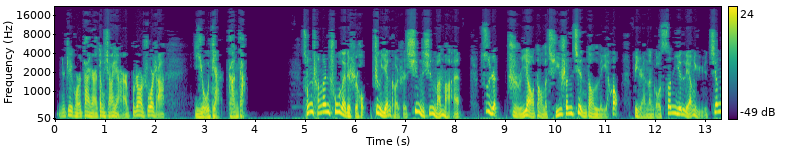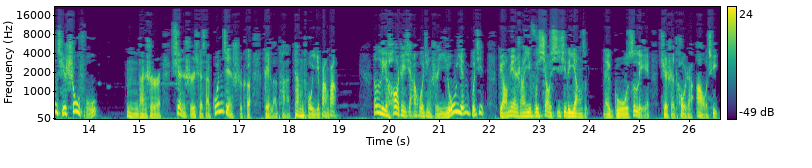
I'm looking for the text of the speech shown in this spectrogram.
你这会儿大眼瞪小眼儿，不知道说啥，有点尴尬。从长安出来的时候，郑岩可是信心满满，自认只要到了岐山见到李浩，必然能够三言两语将其收服。嗯，但是现实却在关键时刻给了他当头一棒棒。那李浩这家伙竟是油盐不进，表面上一副笑嘻嘻的样子，那骨子里却是透着傲气。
